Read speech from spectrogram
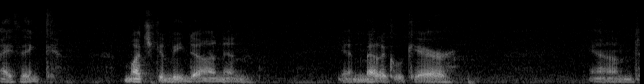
I think much can be done in, in medical care. And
